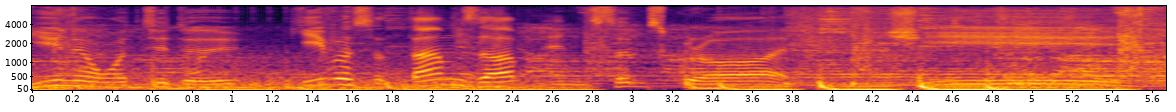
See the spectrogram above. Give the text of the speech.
you know what to do. Give us a thumbs up and subscribe. Cheers.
